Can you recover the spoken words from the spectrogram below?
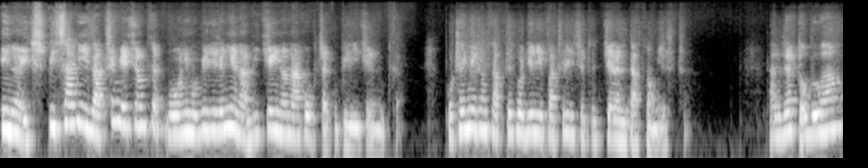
I no ich spisali za trzy miesiące, bo oni mówili, że nie nabicie i no na chłopce kupili cielętkę. Po trzech miesiącach przychodzili, patrzyli, czy te cielęta są jeszcze. Także to była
